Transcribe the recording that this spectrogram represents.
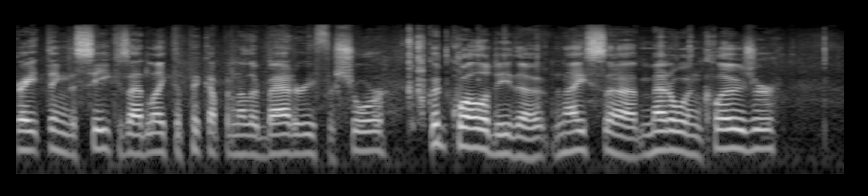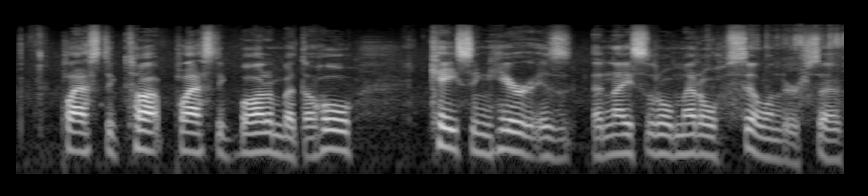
great thing to see because I'd like to pick up another battery for sure. Good quality though, nice uh, metal enclosure, plastic top, plastic bottom, but the whole casing here is a nice little metal cylinder. So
